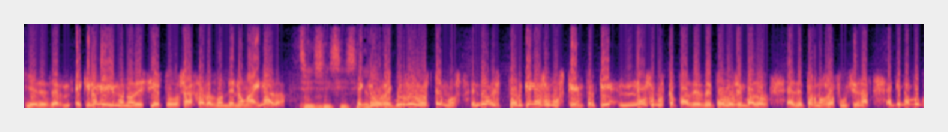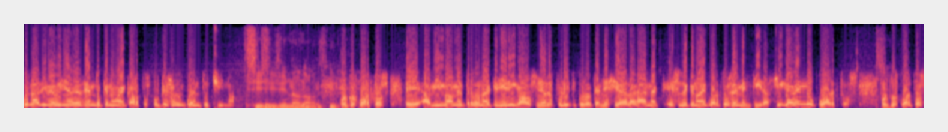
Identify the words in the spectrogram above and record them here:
e é, desde, é que non vivimos no desierto do Sáhara onde non hai nada sí, sí, sí, sí, é que os recursos os temos entonces por que non somos quen? por que non somos capaces de polos en valor e de pornos a funcionar? é que tampouco nadie me veña dicendo que non hai cartos porque son un cuento chino sí, sí, sí, no, no. Sí. porque os cuartos eh, a mí máme perdonar que lle diga aos señores políticos o que a da gana eso de que non hai cuartos é mentira siga habendo cuartos porque os cuartos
